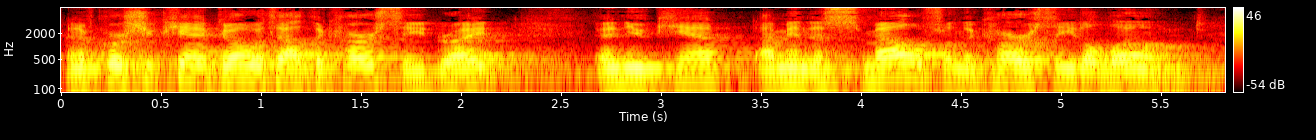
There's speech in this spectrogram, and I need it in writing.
And of course, you can't go without the car seat, right? And you can't. I mean, the smell from the car seat alone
